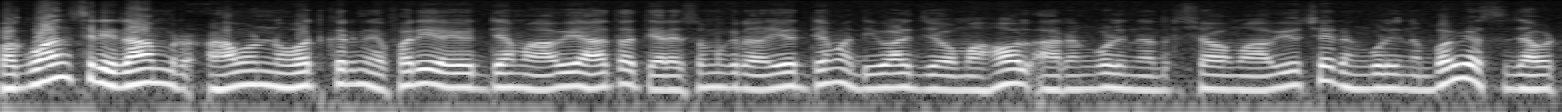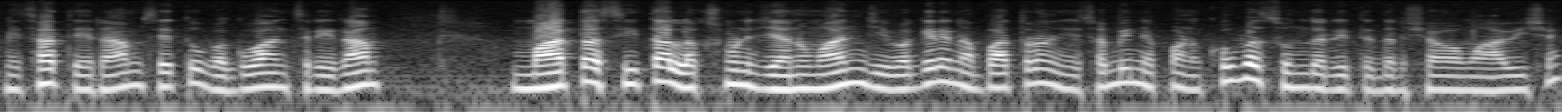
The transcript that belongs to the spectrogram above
ભગવાન શ્રી રામ રાવણનો વધ કરીને ફરી અયોધ્યામાં આવ્યા હતા ત્યારે સમગ્ર અયોધ્યામાં દિવાળી જેવો માહોલ આ રંગોળીના દર્શાવવામાં આવ્યો છે. રંગોળીના ભવ્ય સજાવટની સાથે રામ સેતુ, ભગવાન શ્રી રામ, માતા સીતા, લક્ષ્મણજી, હનુમાનજી વગેરેના પાત્રોની છબીને પણ ખૂબ જ સુંદર રીતે દર્શાવવામાં આવી છે.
